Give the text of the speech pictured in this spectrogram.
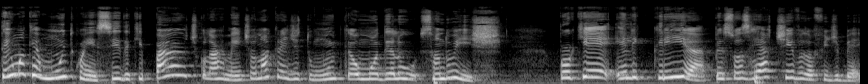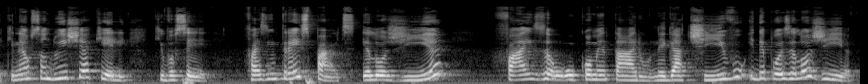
Tem uma que é muito conhecida, que particularmente eu não acredito muito, que é o modelo sanduíche. Porque ele cria pessoas reativas ao feedback, né? O sanduíche é aquele que você faz em três partes: elogia, faz o comentário negativo e depois elogia.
